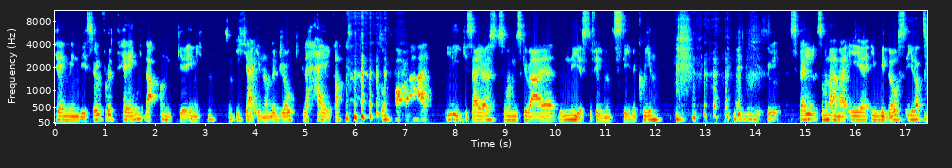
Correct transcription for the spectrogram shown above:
trenger Vin Diesel, for du trenger det er anker i midten som ikke er innom the joke i det hele tatt. Som tar det her like seriøst som om det skulle være den nyeste filmen til Steve McQueen. Vin Diesel spiller som en er med i, i Widows, ikke sant?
